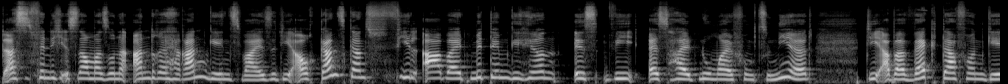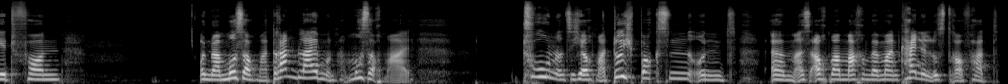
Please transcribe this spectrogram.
das, finde ich, ist nochmal so eine andere Herangehensweise, die auch ganz, ganz viel Arbeit mit dem Gehirn ist, wie es halt nun mal funktioniert, die aber weg davon geht von, und man muss auch mal dranbleiben und man muss auch mal tun und sich auch mal durchboxen und ähm, es auch mal machen, wenn man keine Lust drauf hat.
